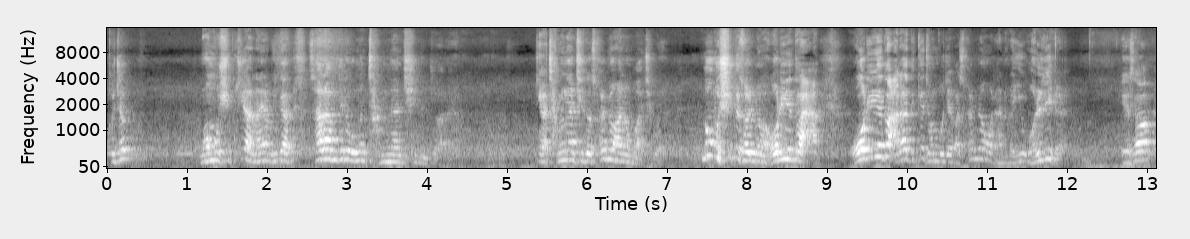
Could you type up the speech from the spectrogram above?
그죠? 너무 쉽지 않아요? 그러니까 사람들이 오면 장난치는 줄 알아요. 제가 장난치도 설명하는 것 같이 보여요. 너무 쉽게 설명, 어린이도, 아- 어린이도 알아듣게 전부 제가 설명을 하는 거예요. 이 원리를. 그래서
